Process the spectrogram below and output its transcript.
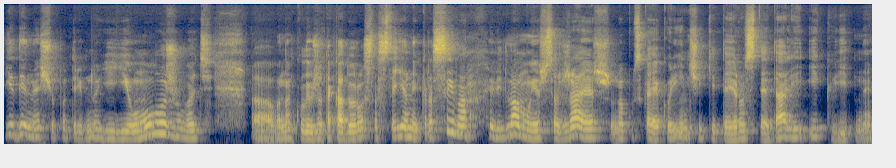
Єдине, що потрібно її омоложувати. Вона, коли вже така доросла, стає некрасива, відламуєш, саджаєш, напускає корінчики та й росте далі і квітне.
